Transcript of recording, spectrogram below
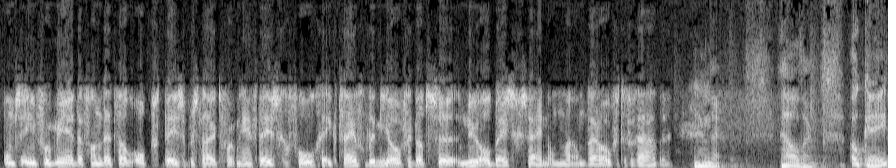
ons informeerden van let wel op, deze besluitvorming heeft deze gevolgen. Ik twijfel er niet over dat ze nu al bezig zijn om, om daarover te vergaderen. Nee. Helder. Oké,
